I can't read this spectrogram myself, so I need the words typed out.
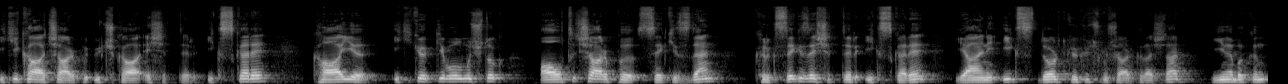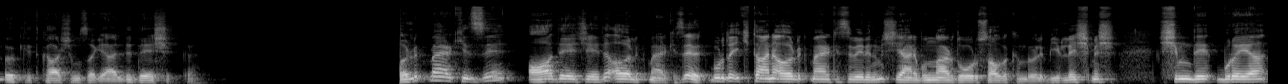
2k çarpı 3k eşittir x kare. k'yı 2 kök gibi bulmuştuk. 6 çarpı 8'den 48 eşittir x kare. Yani x 4 kök 3'müş arkadaşlar. Yine bakın öklit karşımıza geldi. D şıkkı. Ağırlık merkezi ADC'de ağırlık merkezi. Evet burada iki tane ağırlık merkezi verilmiş. Yani bunlar doğrusal bakın böyle birleşmiş. Şimdi buraya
